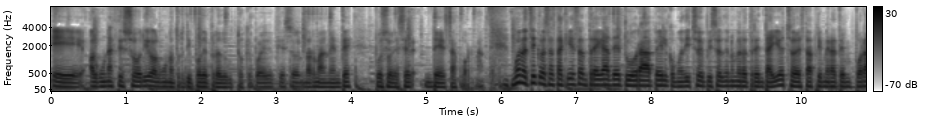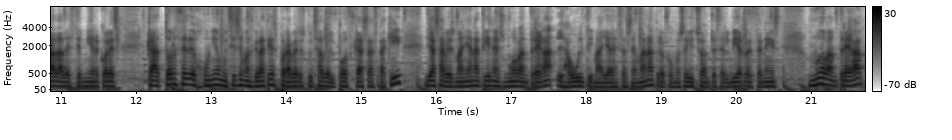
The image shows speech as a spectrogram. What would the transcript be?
eh, algún accesorio o algún otro tipo de producto, que puede que eso normalmente pues suele ser de esa forma. Bueno chicos, hasta aquí esta entrega de Tu Hora Apple, como he dicho, episodio número 38 de esta primera temporada de este miércoles 14 de junio. Muchísimas gracias por haber escuchado el podcast hasta aquí. Ya sabes, mañana tienes nueva entrega, última ya de esta semana, pero como os he dicho antes, el viernes tenéis nueva entrega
